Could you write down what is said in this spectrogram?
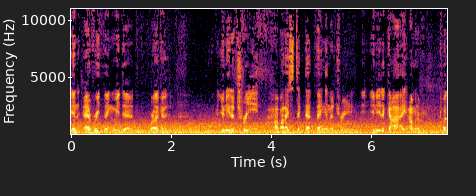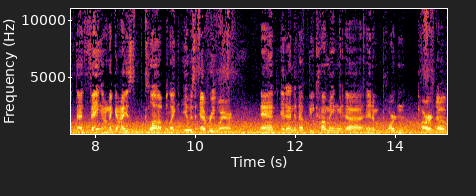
in everything we did. We're like, you need a tree? How about I stick that thing in the tree? You need a guy? I'm going to put that thing on the guy's club. Like, it was everywhere. And it ended up becoming uh, an important part of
